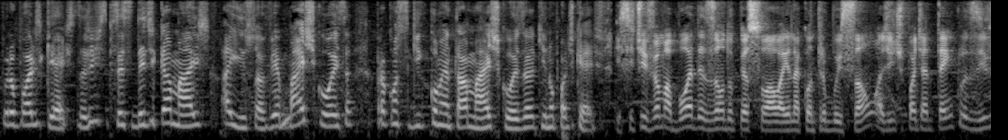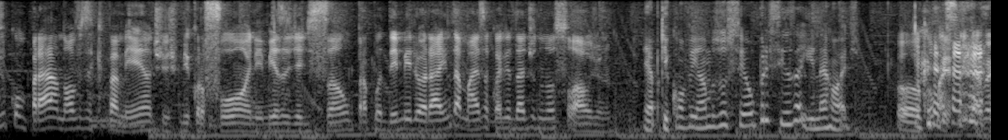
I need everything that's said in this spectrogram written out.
pro podcast. Então a gente precisa se dedicar mais a isso, a ver mais coisa pra conseguir comentar mais coisa aqui no podcast. E se tiver uma boa adesão do pessoal aí na contribuição, a gente pode até inclusive comprar novos equipamentos, microfone, mesa de edição, pra poder melhorar ainda mais a qualidade do nosso áudio. né? É, porque convenhamos, o seu precisa aí, né, Rod? Pô, como assim? cara?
